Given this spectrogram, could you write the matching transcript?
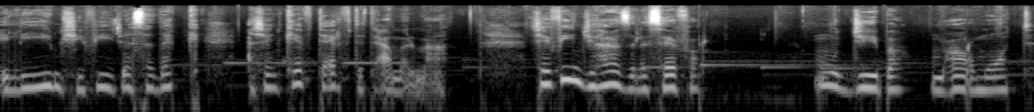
اللي يمشي فيه جسدك عشان كيف تعرف تتعامل معه. شايفين جهاز السيفر مو تجيبه معاه ريموت.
